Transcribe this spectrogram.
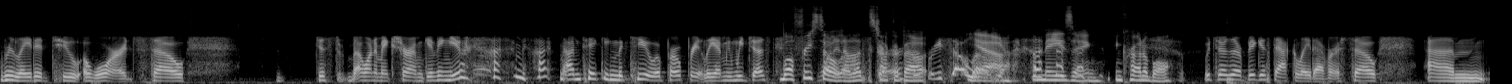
related to awards. So just I want to make sure I'm giving you I'm taking the cue appropriately. I mean, we just well free solo. Let's talk about free solo. Yeah, yeah. amazing, incredible. Which is our biggest accolade ever. So, um,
